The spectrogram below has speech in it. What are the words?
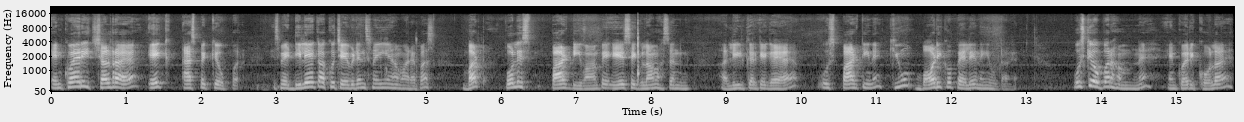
इंक्वायरी चल रहा है एक एस्पेक्ट के ऊपर। इसमें डिले का कुछ एविडेंस नहीं है हमारे पास बट पुलिस पार्टी वहाँ पे ए से गुलाम हसन लीड करके गया है। उस पार्टी ने क्यों बॉडी को पहले नहीं उठाया? उसके ऊपर हमने इंक्वायरी खोला है।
